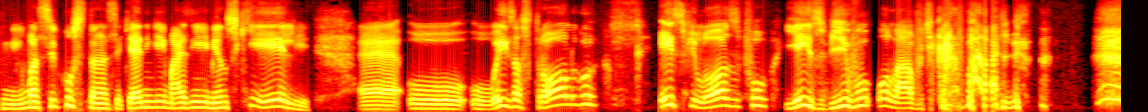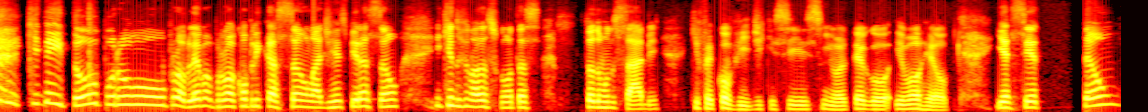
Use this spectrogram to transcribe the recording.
em nenhuma circunstância, que é ninguém mais, ninguém menos que ele, é, o, o ex-astrólogo, ex-filósofo e ex-vivo Olavo de Carvalho. que deitou por um problema, por uma complicação lá de respiração e que no final das contas todo mundo sabe que foi Covid que esse senhor pegou e morreu. Ia ser tão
